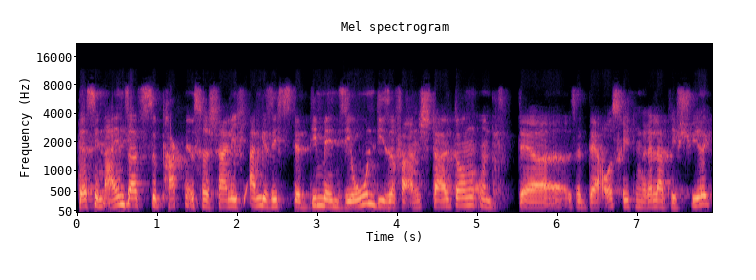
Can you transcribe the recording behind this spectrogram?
das in Einsatz zu packen, ist wahrscheinlich angesichts der Dimension dieser Veranstaltung und der, also der Ausrichtung relativ schwierig.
